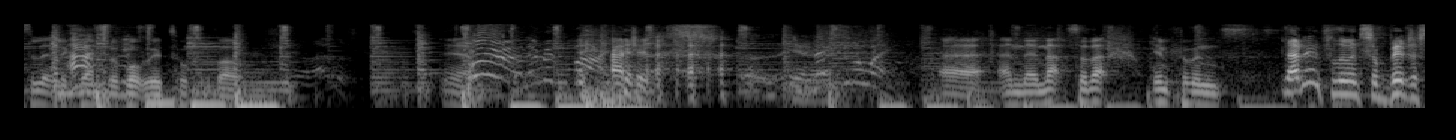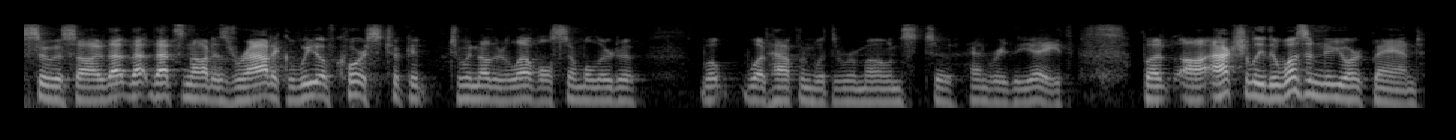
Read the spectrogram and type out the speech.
That's a little example of what we were talking about. Yeah. uh, and then that, so that influenced. That influenced a bit of suicide. That, that, that's not as radical. We, of course, took it to another level, similar to what, what happened with the Ramones to Henry VIII. But uh, actually, there was a New York band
